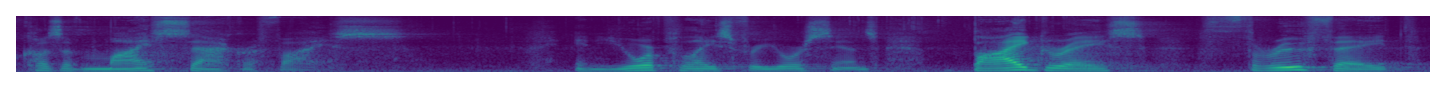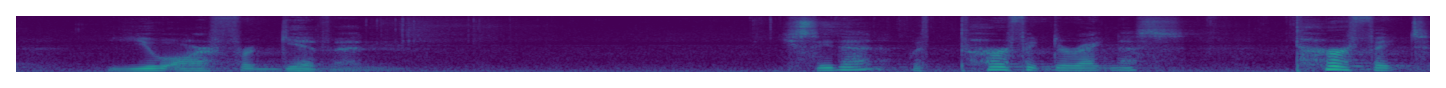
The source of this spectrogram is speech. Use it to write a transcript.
because of my sacrifice in your place for your sins, by grace, through faith, you are forgiven. You see that? With perfect directness perfect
